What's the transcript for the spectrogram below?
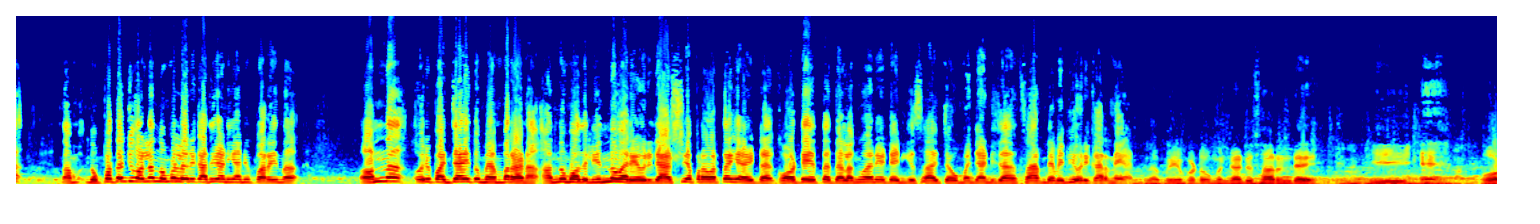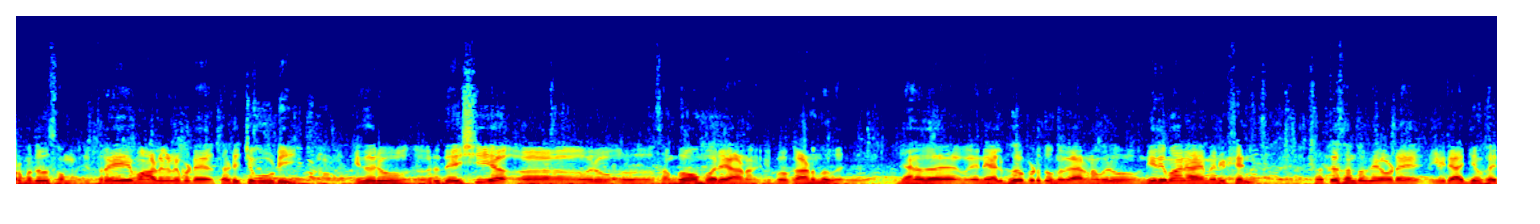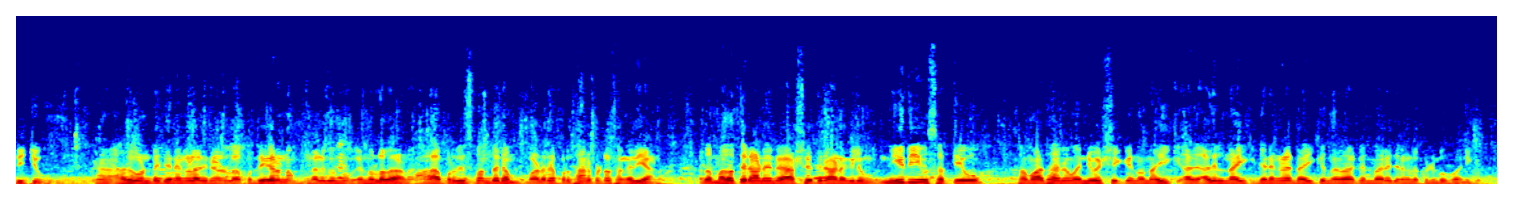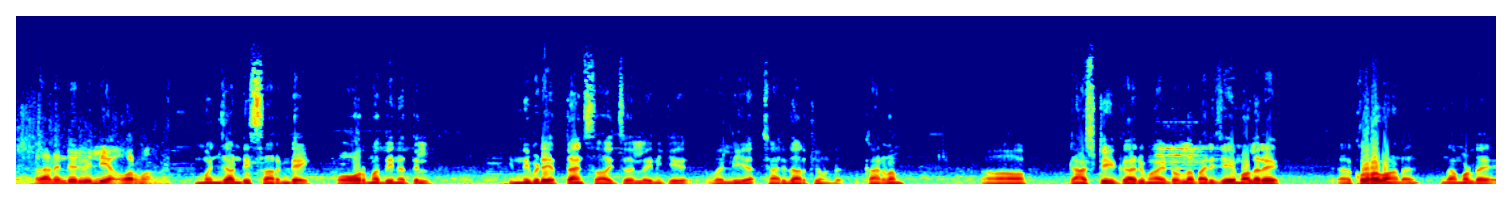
മുപ്പത്തഞ്ച് കൊല്ലം മുമ്പുള്ള ഒരു കഥയാണ് ഞാൻ ഈ പറയുന്നത്. അന്ന് ഒരു പഞ്ചായത്ത് മെമ്പറാണ്. അന്ന് മുതൽ ഇന്ന് വരെ ഒരു രാഷ്ട്രീയ പ്രവർത്തകയായിട്ട് കോട്ടയത്ത് തിളങ്ങുവാനായിട്ട് എനിക്ക് സാധിച്ച ഉമ്മൻചാണ്ടി സാറിന്റെ വലിയൊരു കരുണയാണ്. പ്രിയപ്പെട്ട ഉമ്മൻചാണ്ടി സാറിന്റെ ഈ ഓർമ്മ ദിവസം ഇത്രയും ആളുകൾ ഇവിടെ തടിച്ചുകൂടി. ഇതൊരു ഒരു ദേശീയ ഒരു സംഭവം പോലെയാണ് ഇപ്പോൾ കാണുന്നത്. ഞാനത് എന്നെ അത്ഭുതപ്പെടുത്തുന്നു. കാരണം ഒരു നീതിമാനായ മനുഷ്യൻ സത്യസന്ധതയോടെ ഈ രാജ്യം ഭരിച്ചു. അതുകൊണ്ട് ജനങ്ങൾ അതിനുള്ള പ്രതികരണം നൽകുന്നു എന്നുള്ളതാണ്. ആ പ്രതിസ്പന്ദനം വളരെ പ്രധാനപ്പെട്ട സംഗതിയാണ്. അത് മതത്തിലാണെങ്കിലും രാഷ്ട്രീയത്തിലാണെങ്കിലും നീതിയും സത്യവും സമാധാനവും അന്വേഷിക്കുന്ന നയി അതിൽ നയി ജനങ്ങളെ നയിക്കുന്ന നേതാക്കന്മാരെ ജനങ്ങൾ എപ്പോഴും ബഹുമാനിക്കും. അതാണ് എന്റെ ഒരു വലിയ ഓർമ്മ. ഉമ്മൻചാണ്ടി സാറിന്റെ ഓർമ്മ ദിനത്തിൽ ഇന്നിവിടെ എത്താൻ സാധിച്ചതിൽ എനിക്ക് വലിയ ചാരിതാർത്ഥ്യമുണ്ട്. കാരണം രാഷ്ട്രീയക്കാരുമായിട്ടുള്ള പരിചയം വളരെ കുറവാണ് നമ്മളുടെ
